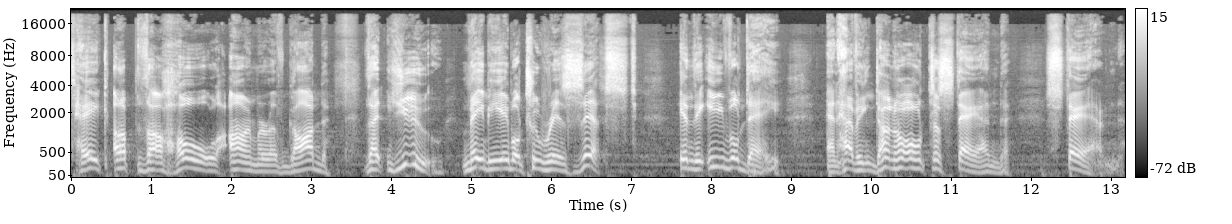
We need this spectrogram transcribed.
take up the whole armor of God that you may be able to resist in the evil day, and having done all to stand, stand.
